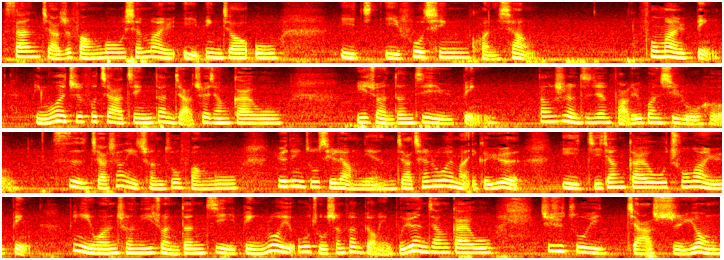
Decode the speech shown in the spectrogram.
三、甲之房屋先卖于乙，并交屋，乙乙付清款项，复卖于丙，丙未支付价金，但甲却将该屋移转登记于丙，当事人之间法律关系如何？四、甲向乙承租房屋，约定租期两年，甲签入未满一个月，乙即将该屋出卖于丙。并已完成移转登记。丙若以屋主身份表明不愿将该屋继续租予甲使用，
